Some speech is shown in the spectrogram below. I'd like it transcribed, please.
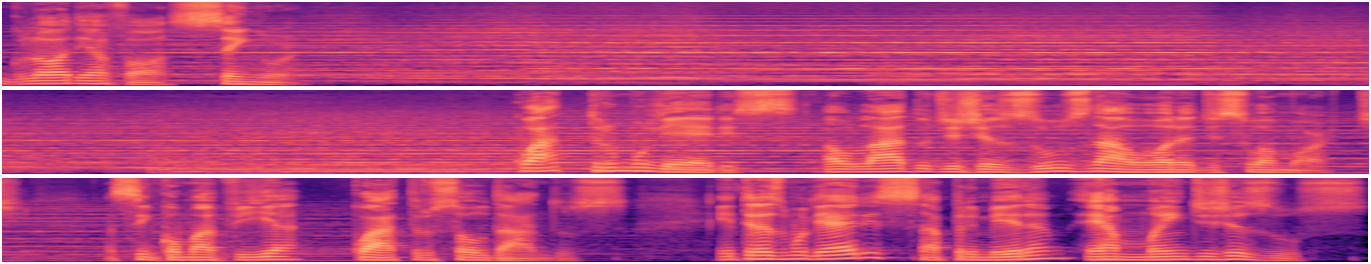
Glória a vós, Senhor. Quatro mulheres ao lado de Jesus na hora de sua morte, assim como havia quatro soldados. Entre as mulheres, a primeira é a mãe de Jesus.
